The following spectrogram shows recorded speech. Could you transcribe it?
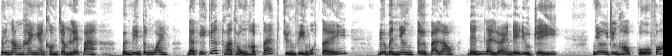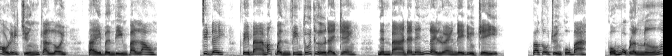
từ năm 2003, Bệnh viện Tân Quang đã ký kết thỏa thuận hợp tác chuyển viện quốc tế, đưa bệnh nhân từ Ba Lao đến Đài Loan để điều trị. Như trường hợp của Phó Hậu lý trưởng Ca Lôi tại Bệnh viện Ba Lao. Trước đây, vì bà mắc bệnh viêm túi thừa đại tràng, nên bà đã đến Đài Loan để điều trị. Và câu chuyện của bà cũng một lần nữa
